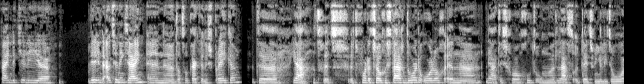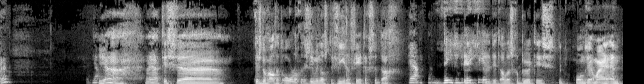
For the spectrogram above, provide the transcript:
fijn dat jullie uh, weer in de uitzending zijn en uh, dat we elkaar kunnen spreken. Het, uh, ja, het, het, het vordert zo gestaag door de oorlog en ja, het is gewoon goed om de laatste updates van jullie te horen. Ja, ja nou ja, het is, het is nog altijd oorlog. Het is inmiddels de 44ste dag. Ja, zeven weken. dit alles gebeurd is. Gewoon, zeg maar, en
